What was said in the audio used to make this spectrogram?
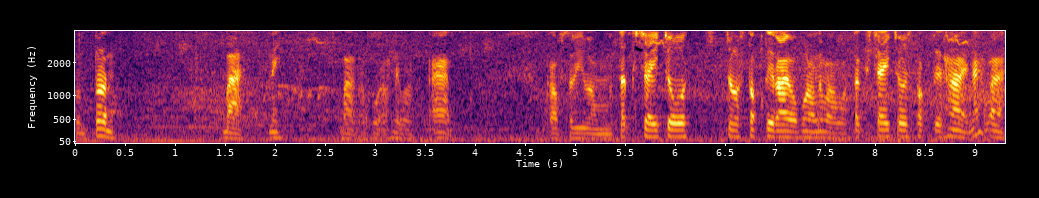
ទុនទុនបាទនេះបាទបងប្អូនអរនេះបាទស្អាតកប់សេរីបងទឹកខ្ចីចូលចូលស្តុកទៀតហើយបងប្អូននេះបាទទឹកខ្ចីចូលស្តុកទៀតហើយណាបាទ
